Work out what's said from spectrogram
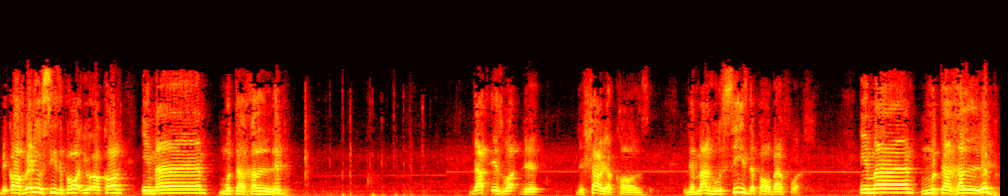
Because when you seize the power, you are called Imam Mutaghallib. That is what the, the Sharia calls the man who seized the power by force. Imam Mutaghallib.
